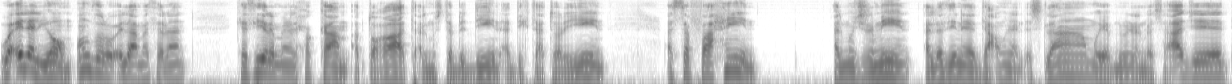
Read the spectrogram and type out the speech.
وإلى اليوم. انظروا إلى مثلا كثير من الحكام الطغاة المستبدين الدكتاتوريين السفاحين المجرمين الذين يدعون الإسلام ويبنون المساجد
